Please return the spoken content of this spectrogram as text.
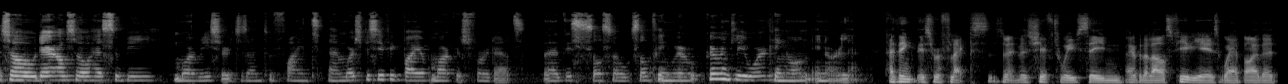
So, there also has to be more research done to find uh, more specific biomarkers for that. Uh, this is also something we're currently working on in our lab. I think this reflects the shift we've seen over the last few years, whereby the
